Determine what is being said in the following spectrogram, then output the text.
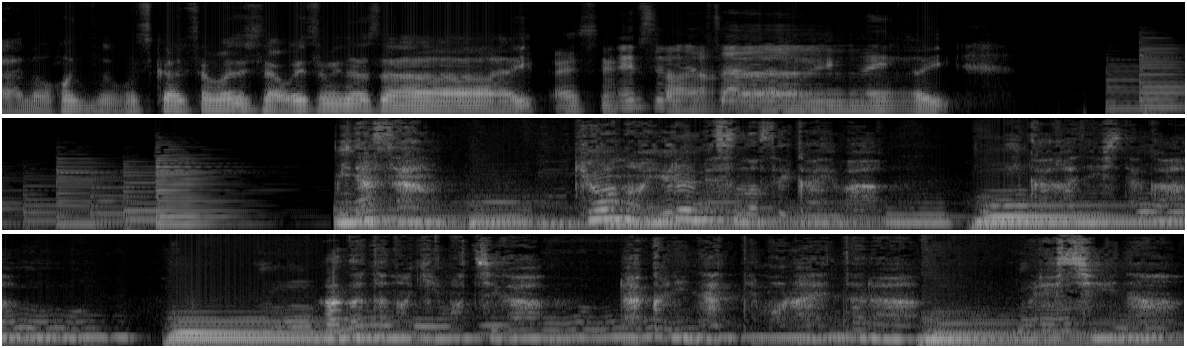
あ、あの、本日もお疲れ様でした。おやすみなさい。おやすみおやすみなさいはい。皆さん今日のゆるメスの世界はいかがでしたか？あなたの気持ちが楽になってもらえたら嬉しいな。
